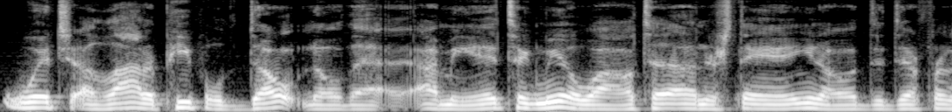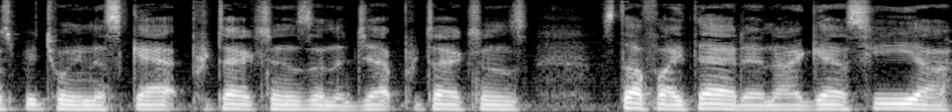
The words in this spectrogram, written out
which a lot of people don't know that. I mean, it took me a while to understand, you know, the difference between the scat protections and the jet protections, stuff like that. And I guess he uh,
